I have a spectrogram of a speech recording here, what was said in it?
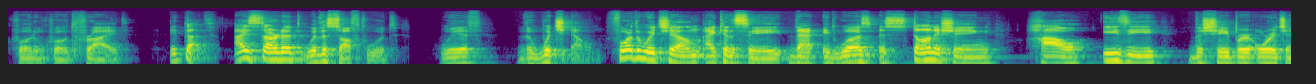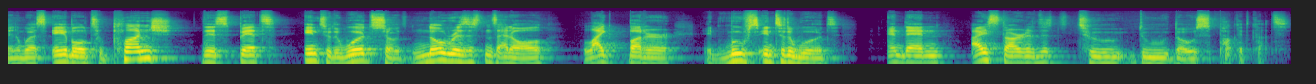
quote unquote fried, it got. I started with the softwood, with the wych elm. For the wych elm, I can say that it was astonishing how easy the Shaper Origin was able to plunge this bit into the wood, so no resistance at all, like butter. It moves into the wood, and then I started to do those pocket cuts.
